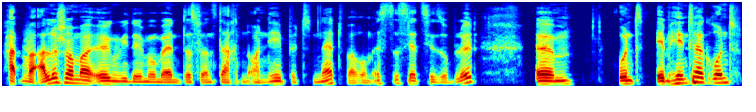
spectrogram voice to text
hatten wir alle schon mal irgendwie den Moment, dass wir uns dachten, oh nee, bitte nett, warum ist das jetzt hier so blöd? Ähm, und im Hintergrund,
